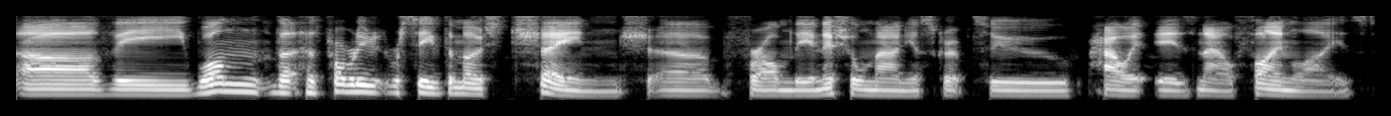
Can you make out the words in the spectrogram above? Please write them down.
are the one that has probably received the most change uh, from the initial manuscript to how it is now finalized.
